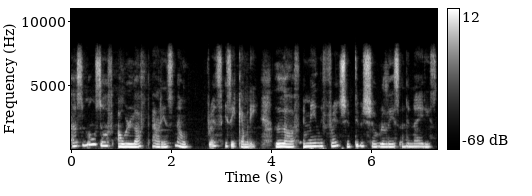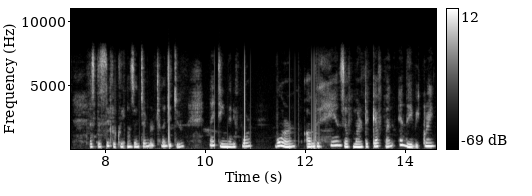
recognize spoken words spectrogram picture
As most of our loved audience know, Friends is a comedy, love, and mainly friendship TV show released in the 90s, specifically on September 22, 1994, born of the hands of Marta Kauffman and David Crane,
